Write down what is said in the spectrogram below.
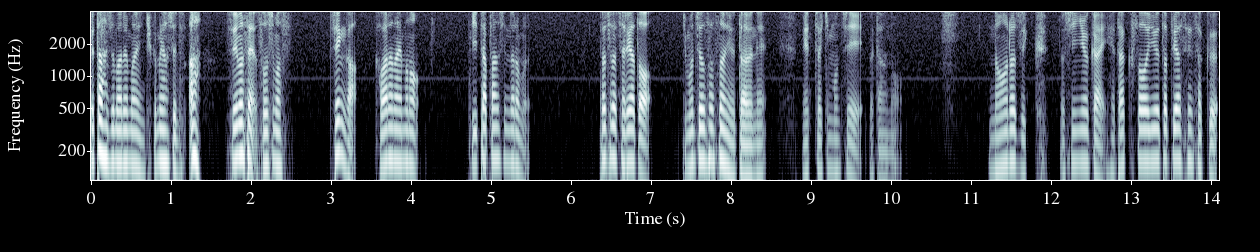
歌始まる前に曲名欲しいです。あすいません。そうします。ジェンが変わらないもの。ピーターパンシンドロームパチパチありがとう気持ちよさそうに歌うねめっちゃ気持ちいい歌うのノーロジック、の親友会、下手くそユートピア制作。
